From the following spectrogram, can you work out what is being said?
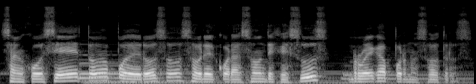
San José Todopoderoso sobre el corazón de Jesús, ruega por nosotros.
